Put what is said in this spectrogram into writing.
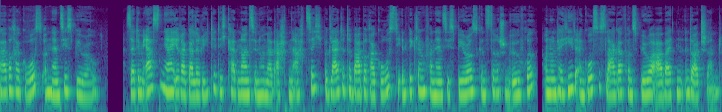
Barbara Groß und Nancy Spiro. Seit dem ersten Jahr ihrer Galerietätigkeit 1988 begleitete Barbara Groß die Entwicklung von Nancy Spiros künstlerischem Övre und unterhielt ein großes Lager von Spiro-Arbeiten in Deutschland.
